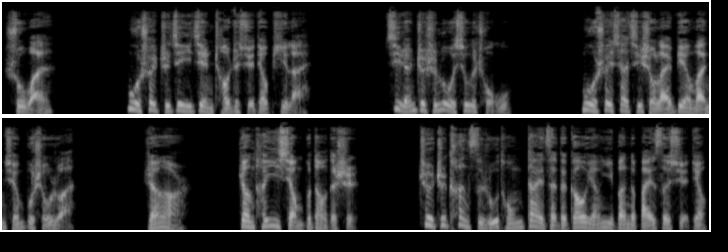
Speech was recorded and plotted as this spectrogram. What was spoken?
说完，莫帅直接一剑朝着雪貂劈来。既然这是洛修的宠物，莫帅下起手来便完全不手软。然而，让他意想不到的是，这只看似如同待宰的羔羊一般的白色雪貂，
